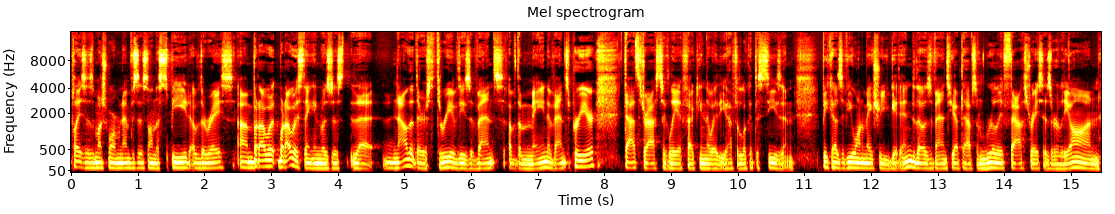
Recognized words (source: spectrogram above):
places much more of an emphasis on the speed of the race. Um, but I w- what I was thinking was just that now that there's three of these events of the main events per year, that's drastically affecting the way that you have to look at the season. Because if you want to make sure you get into those events, you have to have some really fast races early on.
